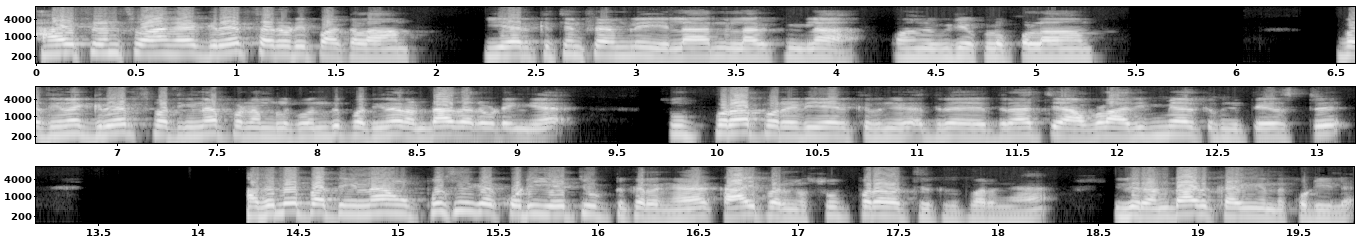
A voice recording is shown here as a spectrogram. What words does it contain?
ஹாய் ஃப்ரெண்ட்ஸ் வாங்க. கிரேட் அறுவடை பார்க்கலாம். இயர் கிச்சன் ஃபேமிலி எல்லாரும் நல்லா இருக்கீங்களா? வாங்க வீடியோக்குள்ளே போகலாம் பார்த்தீங்கன்னா கிரேப்ஸ் பார்த்தீங்கன்னா இப்போ நம்மளுக்கு வந்து பார்த்தீங்கன்னா ரெண்டாவது அறுவடைங்க சூப்பராக இப்போ ரெடியாக இருக்குதுங்க திரா- திராட்சை அவ்வளோ அருமையாக இருக்குதுங்க டேஸ்ட்டு அதிலே பார்த்தீங்கன்னா பூசணிக்காய் கொடி ஏற்றி விட்டுக்கிறேங்க காய் பாருங்கள் சூப்பராக வச்சுருக்குது பாருங்க. இது ரெண்டாவது காய்ங்க இந்த கொடியில்.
